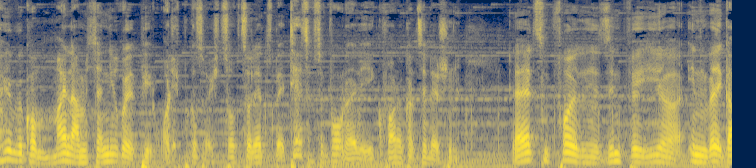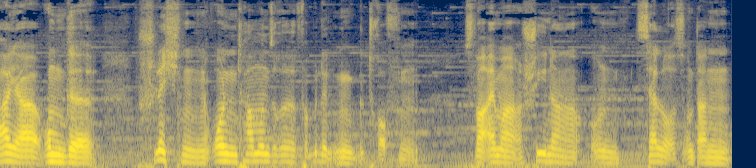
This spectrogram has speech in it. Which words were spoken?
hier willkommen. Mein Name ist Danilo LP und ich begrüße euch zurück zur Let's Play Tales of Symphonia, die Chronicles Edition. In der letzten Folge sind wir hier in Velgaia rumgeschlichen und haben unsere Verbündeten getroffen. Es war einmal China und Zellos und dann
